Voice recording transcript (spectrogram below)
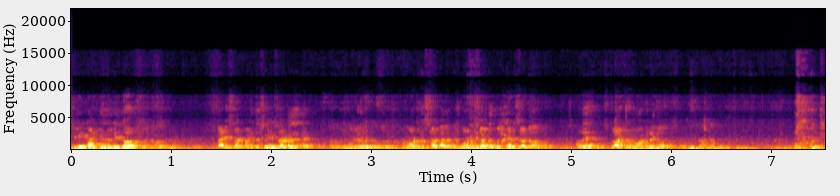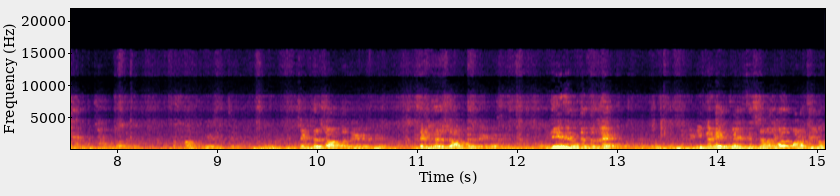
ಇಲ್ಲಿ ಕಾಣ್ತಿದ್ರೆ ಇದು ಗಾಡಿ ಸ್ಟಾರ್ಟ್ ಮಾಡಿದ ಸ್ಟಾರ್ಟ್ ಆಗುತ್ತೆ. ಮೋಟರ್ ಸ್ಟಾರ್ಟ್ ಆಗುತ್ತೆ. ಮೋಟರ್ ಸ್ಟಾರ್ಟ್ ಆದ್ಮೇಲೆ ಗಾಡಿ ಸ್ಟಾರ್ಟ್ ಆಗುತ್ತೆ. ಅದೇ ಸ್ಟಾರ್ಟರ್ ಮೋಟರ್ ಇದು. ಸೆಂಟ್ರಲ್ ಶಾಪ್ ಅಂತ ಹೇಳಿದ್ವಿ ಸೆಂಟ್ರಲ್ ಶಾಪ್ ಅಂತ ಹೇಳಿದ್ವಿ ಇದೇನಂತಂದ್ರೆ ಈ ಕಡೆ ಕ್ಲೈನ್ ಸಿಸ್ಟಮ್ ಅಲ್ಲಿ ವರ್ಕ್ ಮಾಡುತ್ತೆ ಇದು.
